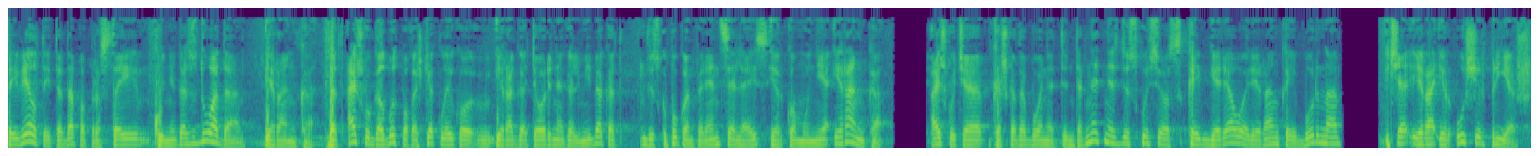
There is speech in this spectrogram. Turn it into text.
Tai vėl, tai tada paprastai kunigas duoda į ranką. Bet aišku, galbūt po kažkiek laiko yra teorinė galimybė, kad viskupų konferencija leis ir komuniją į ranką. Aišku, čia kažkada buvo net internetinės diskusijos, kaip geriau ar į ranką, į burną. Čia yra ir už ir prieš.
